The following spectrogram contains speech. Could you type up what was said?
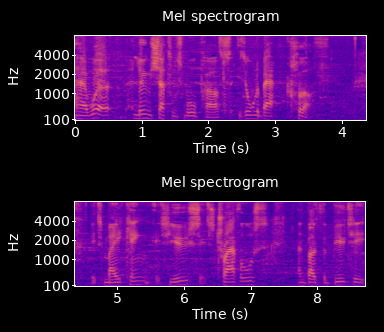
Our work, Loom Shuttles Warpaths, is all about cloth. Its making, its use, its travels, and both the beauty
